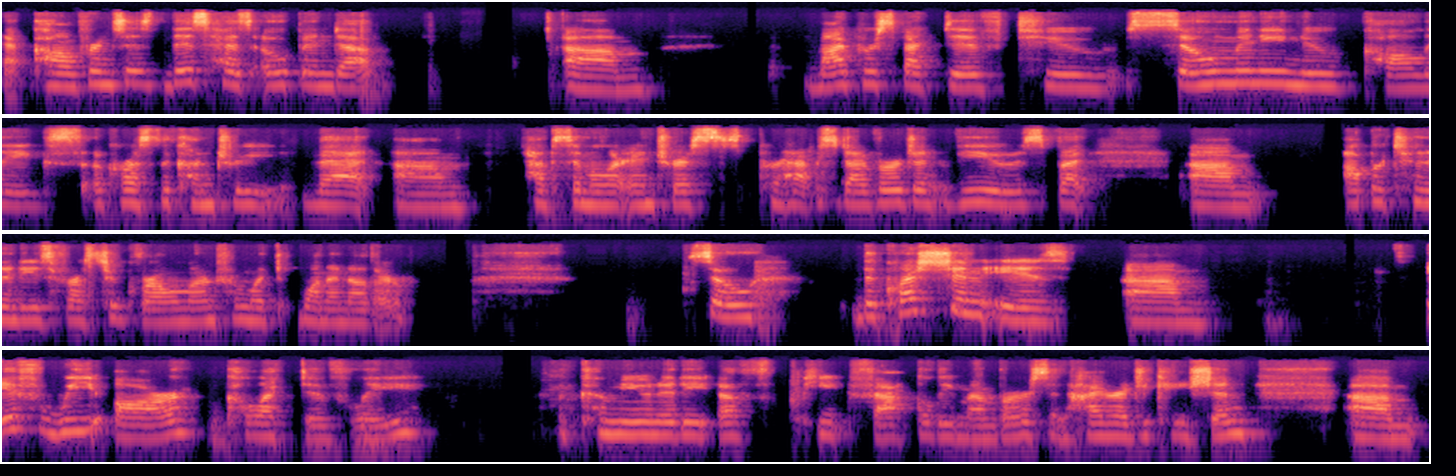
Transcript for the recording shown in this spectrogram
at conferences, this has opened up. Um, my perspective to so many new colleagues across the country that um, have similar interests, perhaps divergent views, but um, opportunities for us to grow and learn from one another. So the question is um, if we are collectively a community of PETE faculty members in higher education, um,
